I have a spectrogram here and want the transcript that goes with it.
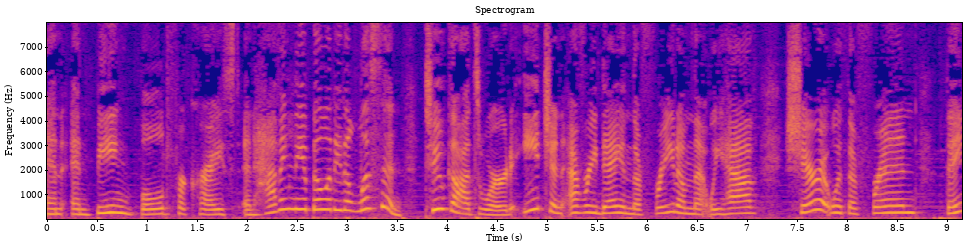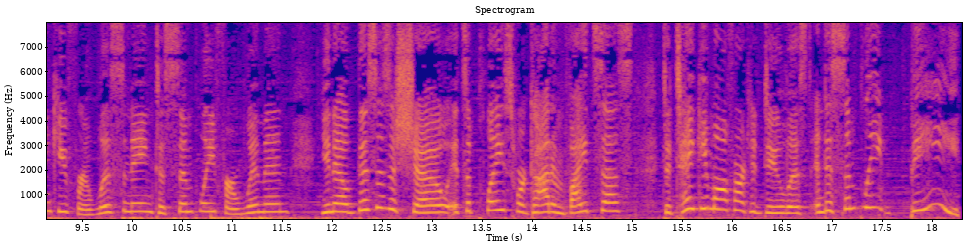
and, and being bold for Christ and having the ability to listen to God's word each and every day and the freedom that we have. Share it with a friend. Thank you for listening to Simply for Women. You know, this is a show, it's a place where God invites us to take Him off our to do list and to simply be,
